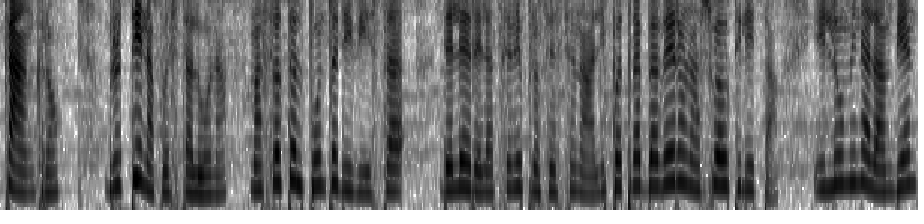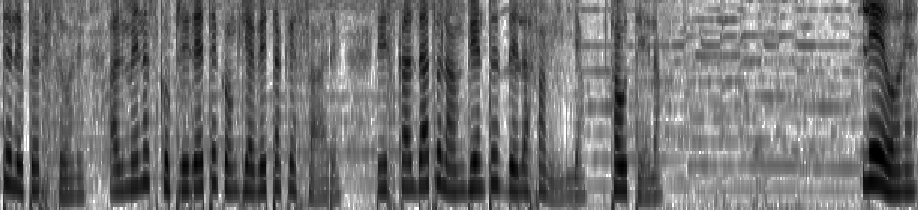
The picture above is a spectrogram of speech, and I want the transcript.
Cancro. Bruttina questa luna, ma sotto il punto di vista delle relazioni professionali potrebbe avere una sua utilità. Illumina l'ambiente e le persone, almeno scoprirete con chi avete a che fare. Riscaldato l'ambiente della famiglia. Cautela. Leone.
